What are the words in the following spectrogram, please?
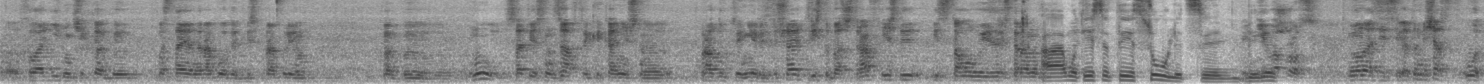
э, холодильничек как бы постоянно работает без проблем. Как бы, ну, соответственно, завтраки, конечно, продукты не разрешают. 300 бат штраф, если из столовой, из ресторана. А вот если ты с улицы Не берешь... вопрос. Ну, у нас здесь, это мы сейчас, вот,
